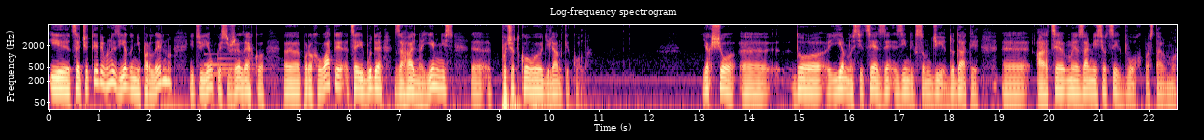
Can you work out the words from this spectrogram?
і С4, вони з'єднані паралельно, і цю ємкость вже легко е, порахувати. Це і буде загальна ємність е, початкової ділянки кола. Якщо е, до ємності С з, індексом G додати, е, а це ми замість оцих двох поставимо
